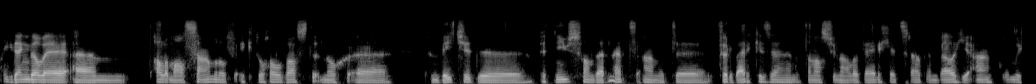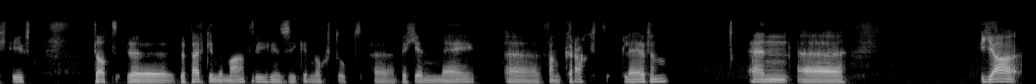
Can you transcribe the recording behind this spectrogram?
ik denk dat wij ehm, allemaal samen, of ik toch alvast, nog een beetje de, het nieuws van daarnet aan het verwerken zijn dat de Nationale Veiligheidsraad in België aangekondigd heeft dat de beperkende maatregelen zeker nog tot begin mei uh, van kracht blijven. En ja,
